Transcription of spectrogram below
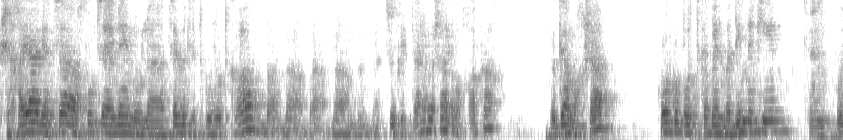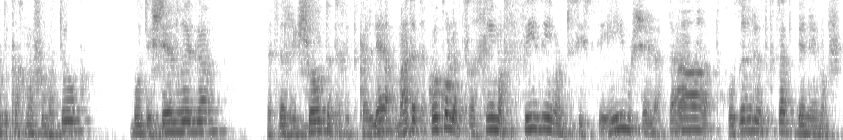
כשחייל יצא החוצה אלינו לצוות לתגובות קרב, בצוק איתן למשל, או אחר כך, וגם עכשיו, קודם כל בוא תקבל מדים נקיים, כן, בוא תיקח משהו מתוק, בוא תשב רגע, אתה צריך לישון, אתה צריך להתקלח, מה אתה, קודם כל הצרכים הפיזיים הבסיסיים של אתה חוזר להיות קצת בן אנוש.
